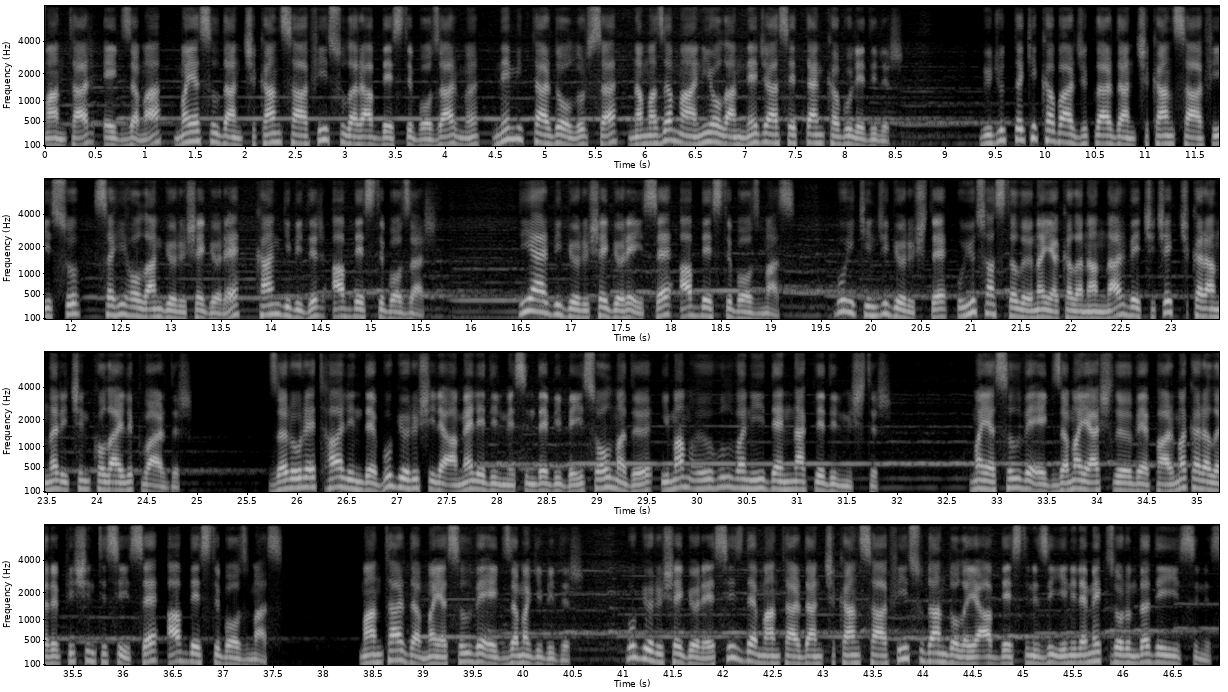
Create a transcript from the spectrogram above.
Mantar, egzama, mayasıldan çıkan safi sular abdesti bozar mı? Ne miktarda olursa, namaza mani olan necasetten kabul edilir. Vücuttaki kabarcıklardan çıkan safi su, sahih olan görüşe göre, kan gibidir, abdesti bozar. Diğer bir görüşe göre ise, abdesti bozmaz. Bu ikinci görüşte, uyuz hastalığına yakalananlar ve çiçek çıkaranlar için kolaylık vardır. Zaruret halinde bu görüş ile amel edilmesinde bir beis olmadığı, İmam Ihulvani'den nakledilmiştir. Mayasıl ve egzama yaşlığı ve parmak araları pişintisi ise, abdesti bozmaz. Mantar da mayasıl ve egzama gibidir. Bu görüşe göre siz de mantardan çıkan safi sudan dolayı abdestinizi yenilemek zorunda değilsiniz.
